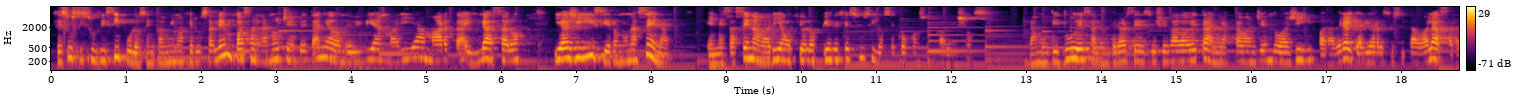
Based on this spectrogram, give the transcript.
Jesús y sus discípulos en camino a Jerusalén pasan la noche en Betania donde vivían María, Marta y Lázaro y allí hicieron una cena. En esa cena María ungió los pies de Jesús y los secó con sus cabellos. Las multitudes, al enterarse de su llegada a Betania, estaban yendo allí para ver al que había resucitado a Lázaro.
